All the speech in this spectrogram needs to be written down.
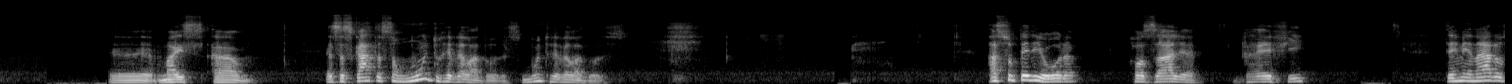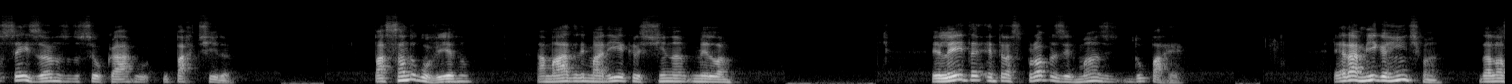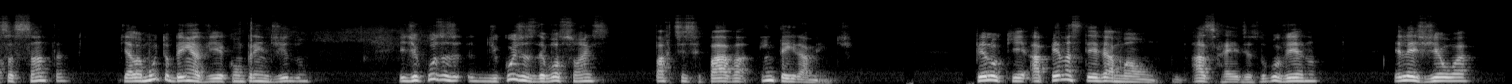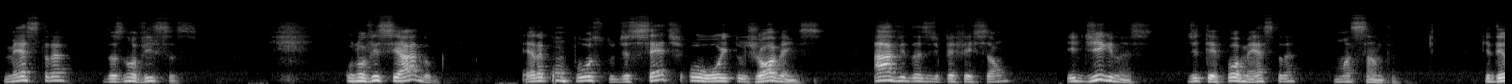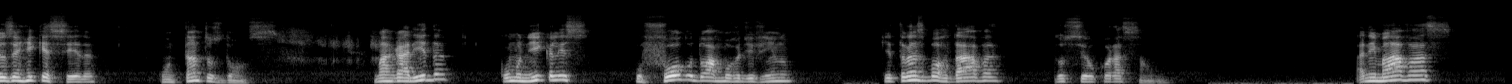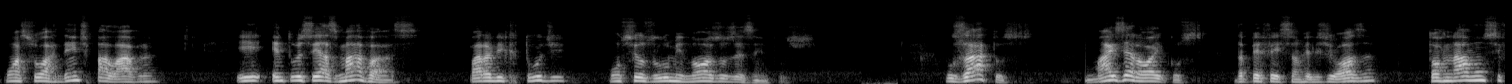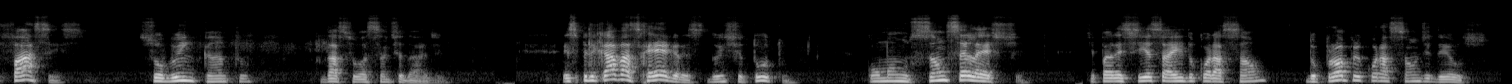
É, mas ah, essas cartas são muito reveladoras, muito reveladoras. A superiora Rosália Grefi terminara os seis anos do seu cargo e partira Passando o governo, a Madre Maria Cristina Melan, eleita entre as próprias irmãs do Parré. Era amiga íntima da nossa santa, que ela muito bem havia compreendido e de cujas, de cujas devoções participava inteiramente. Pelo que apenas teve à mão as rédeas do governo, elegeu-a mestra das noviças o noviciado era composto de sete ou oito jovens ávidas de perfeição e dignas de ter por mestra uma santa, que Deus enriquecera com tantos dons. Margarida comunica-lhes o fogo do amor divino que transbordava do seu coração. Animava-as com a sua ardente palavra e entusiasmava-as para a virtude com seus luminosos exemplos. Os atos mais heróicos da perfeição religiosa tornavam-se fáceis sob o encanto da sua santidade. Explicava as regras do instituto com uma unção celeste que parecia sair do coração, do próprio coração de Deus,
